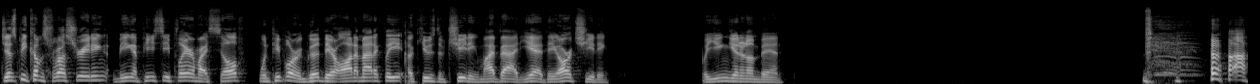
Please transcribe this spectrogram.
Just becomes frustrating being a PC player myself. When people are good, they're automatically accused of cheating. My bad. Yeah, they are cheating. But you can get an unban.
